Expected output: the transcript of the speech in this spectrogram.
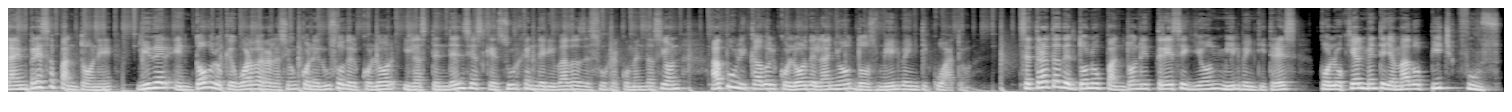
La empresa Pantone, líder en todo lo que guarda relación con el uso del color y las tendencias que surgen derivadas de su recomendación, ha publicado el color del año 2024. Se trata del tono Pantone 13-1023 coloquialmente llamado pitch fuzz,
